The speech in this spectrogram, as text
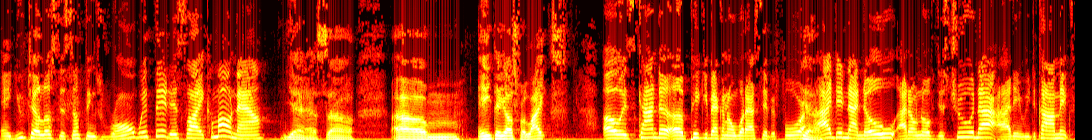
and you tell us that something's wrong with it. It's like come on now. Yeah so um anything else for likes? Oh it's kind of uh piggybacking on what i said before. Yeah. i did not know. I don't know if it's true or not. I didn't read the comics.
